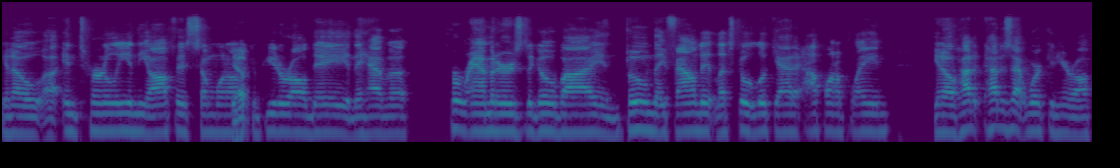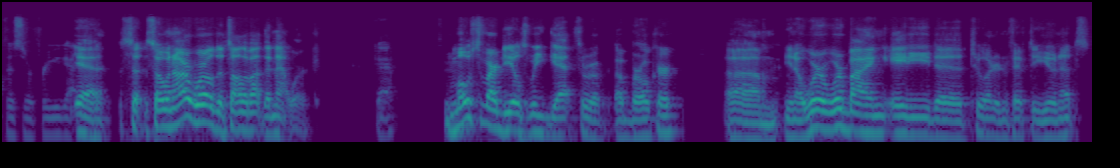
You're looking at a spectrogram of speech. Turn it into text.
you know, uh, internally in the office, someone on a Yep. computer all day and they have a parameters to go by and boom, they found it. Let's go look at it, hop on a plane. You know, how, how does that work in your office or for you guys? Yeah. So so in our world, it's all about the network. Okay. Most of our deals we get through a, a broker. Um, you know, we're we're buying 80 to 250 units.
